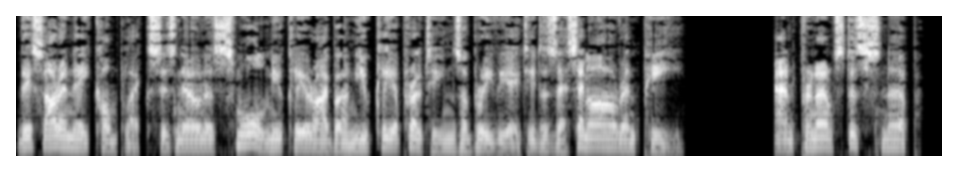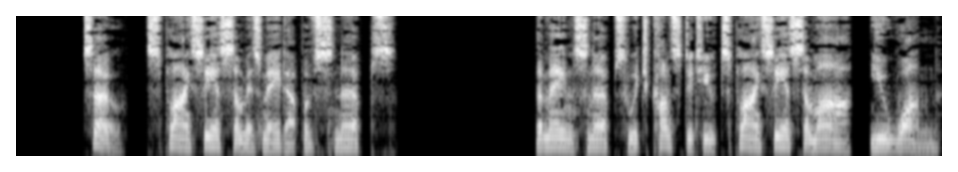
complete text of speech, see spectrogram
This RNA complex is known as small nuclear ribonuclear proteins abbreviated as SNRNP. And pronounced as SNRP. So, spliceosome is made up of SNRPs. The main SNRPs which constitute spliceosome are, U1,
